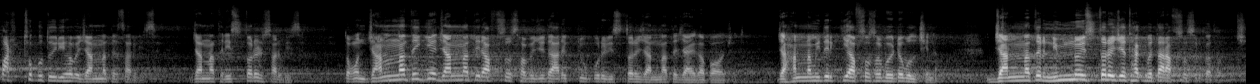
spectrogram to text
পার্থক্য তৈরি হবে জান্নাতের সার্ভিসে, জান্নাতের স্তরের সার্ভিসে। তখন জান্নাতে গিয়ে জান্নাতির আফসোস হবে যদি আরেকটু উপরের স্তরে জান্নাতে জায়গা পাওয়া যেত। জাহান্নামীদের কি আফসোস হবে ওইটা বলছি না। জান্নাতের নিম্ন স্তরে যে থাকবে তার আফসোসের কথা হচ্ছে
